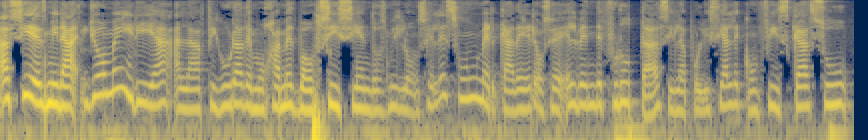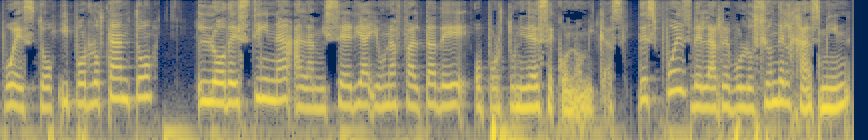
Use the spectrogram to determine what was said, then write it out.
Así es, mira, yo me iría a la figura de Mohamed Bouazizi en 2011. Él es un mercader, o sea, él vende frutas y la policía le confisca su puesto y por lo tanto lo destina a la miseria y una falta de oportunidades económicas. Después de la revolución del jazmín,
